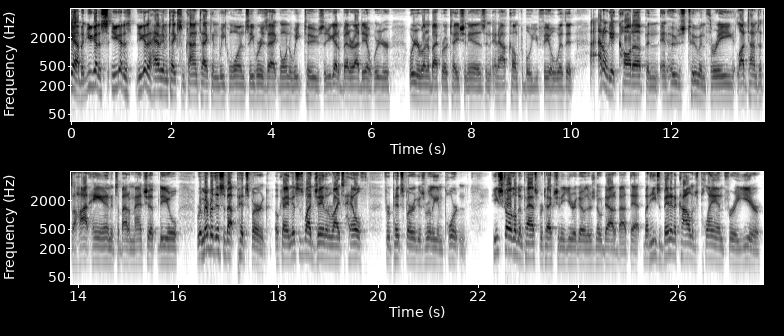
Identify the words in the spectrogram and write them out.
Yeah, but you got to you got to you got to have him take some contact in week one, see where he's at going to week two, so you got a better idea where your where your running back rotation is and, and how comfortable you feel with it. I don't get caught up in, in who's two and three. A lot of times it's a hot hand. It's about a matchup deal. Remember this about Pittsburgh, okay? And this is why Jalen Wright's health for Pittsburgh is really important. He struggled in pass protection a year ago. There's no doubt about that. But he's been in a college plan for a year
